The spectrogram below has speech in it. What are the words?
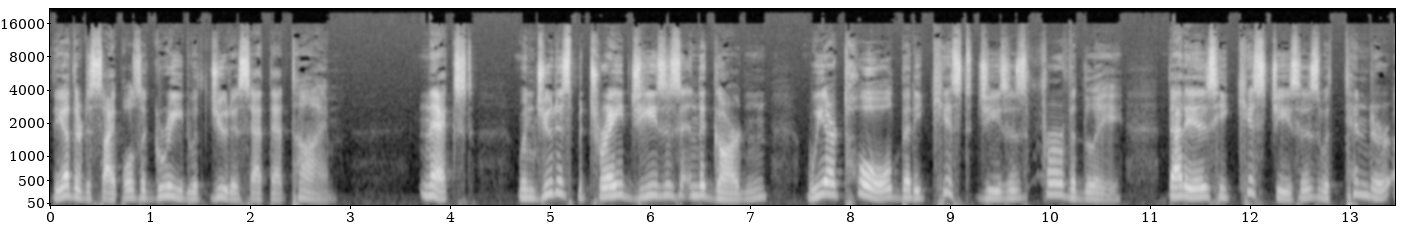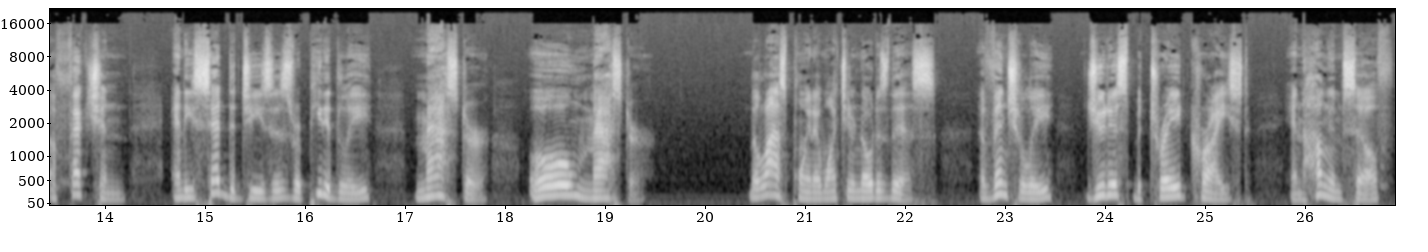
The other disciples agreed with Judas at that time. Next, when Judas betrayed Jesus in the garden, we are told that he kissed Jesus fervidly. That is, he kissed Jesus with tender affection, and he said to Jesus repeatedly, Master, O Master. The last point I want you to note is this. Eventually, Judas betrayed Christ and hung himself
